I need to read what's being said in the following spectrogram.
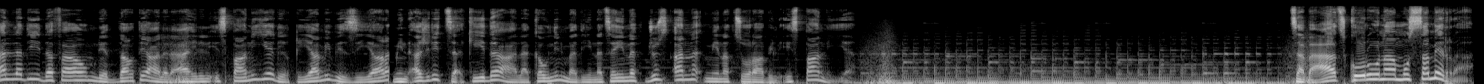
الذي دفعهم للضغط على العاهل الإسباني للقيام بالزيارة من أجل التأكيد على كون المدينتين جزءا من التراب الإسباني. تبعات كورونا مستمرة.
